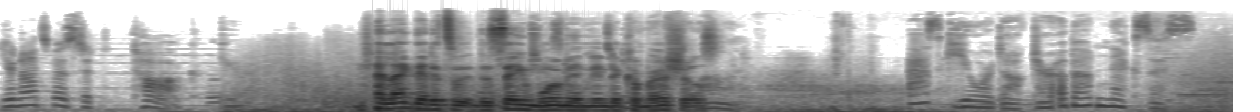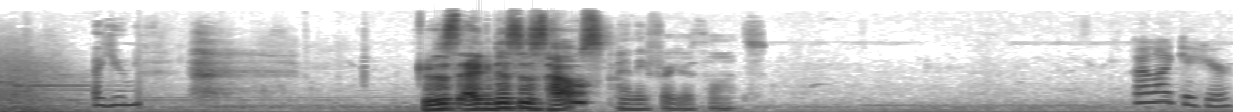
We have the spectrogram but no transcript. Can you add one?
You're not supposed to talk. I like that it's the same woman in the commercials. Ask your doctor about Nexus. A unique. Is this Agnes's house? Penny for your thoughts. I like it here.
